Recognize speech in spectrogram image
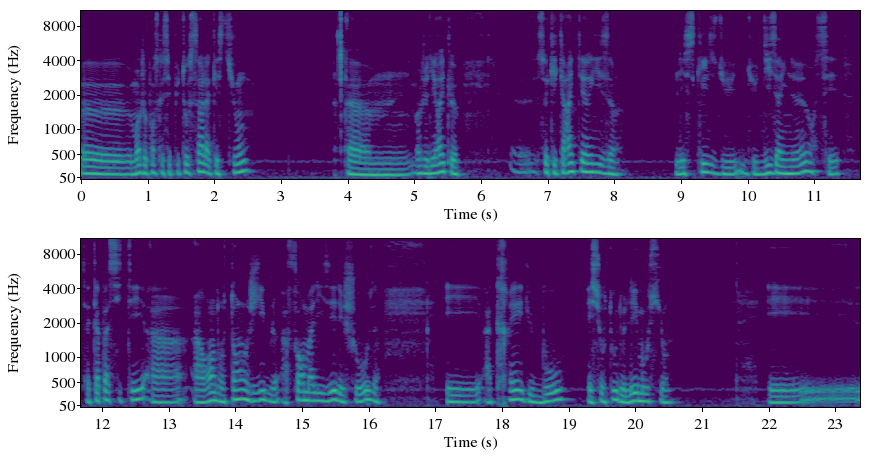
euh, Moi, je pense que c'est plutôt ça la question. Euh, moi, je dirais que euh, ce qui caractérise les skills du, designer, c'est sa capacité à, rendre tangible, à formaliser les choses et à créer du beau et surtout de l'émotion. Et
